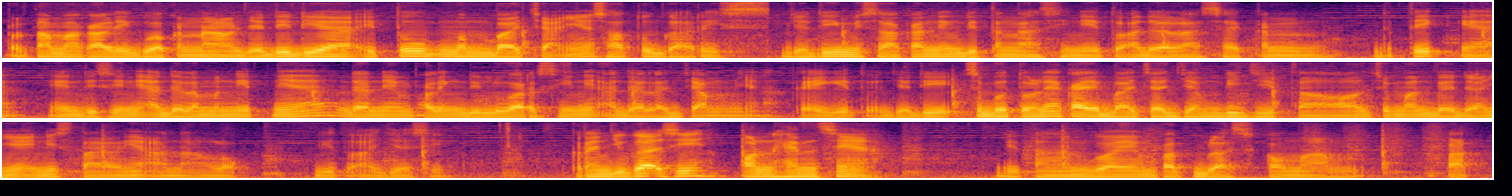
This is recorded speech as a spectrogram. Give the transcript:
Pertama kali gua kenal. Jadi dia itu membacanya satu garis. Jadi misalkan yang di tengah sini itu adalah second detik ya. Yang di sini adalah menitnya dan yang paling di luar sini adalah jamnya kayak gitu. Jadi sebetulnya kayak baca jam digital, cuman bedanya ini stylenya analog gitu aja sih. Keren juga sih on hands-nya. Di tangan gua yang 14,4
